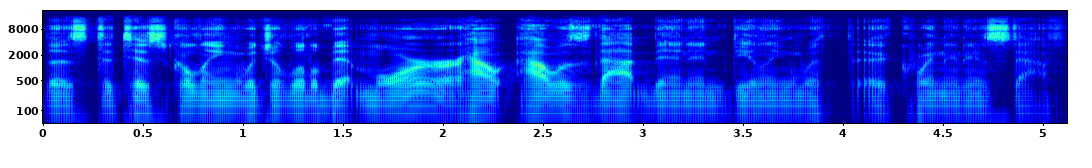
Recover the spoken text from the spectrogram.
the statistical language a little bit more, or how how has that been in dealing with uh, Quin and his staff?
